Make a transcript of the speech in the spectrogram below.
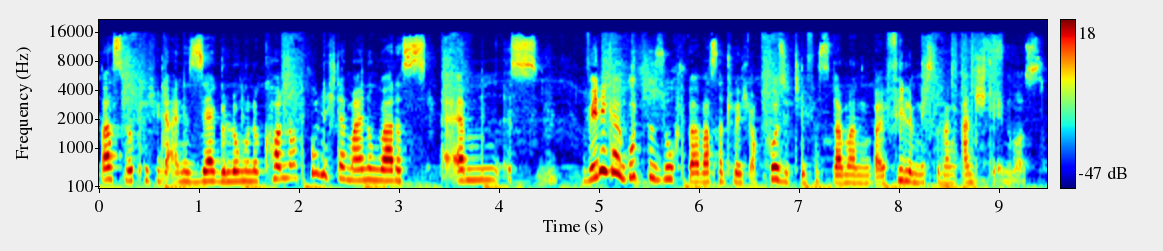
war es wirklich wieder eine sehr gelungene Con, obwohl ich der Meinung war, dass ähm, es weniger gut besucht war, was natürlich auch positiv ist, da man bei vielem nicht so lange anstehen muss.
